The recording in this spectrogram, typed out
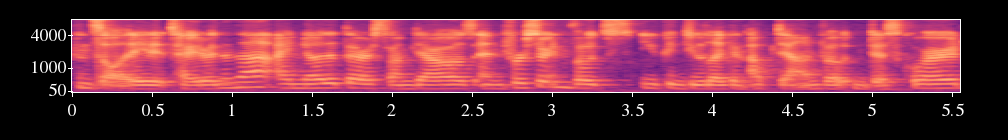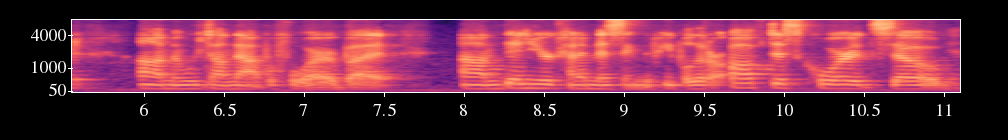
consolidate it tighter than that. I know that there are some DAOs, and for certain votes, you can do like an up down vote in Discord. Um, and we've done that before, but um, then you're kind of missing the people that are off Discord. So, yeah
